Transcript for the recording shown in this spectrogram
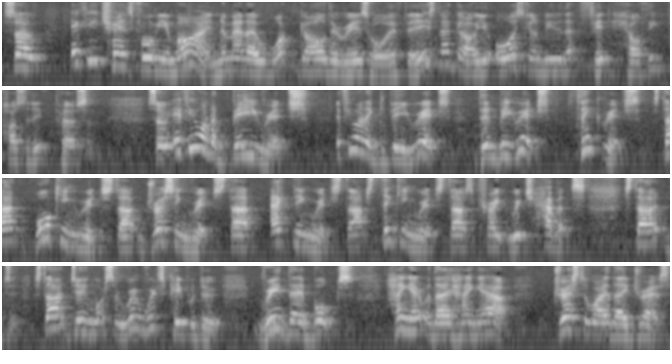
So if you transform your mind, no matter what goal there is or if there is no goal, you're always going to be that fit, healthy, positive person. So if you want to be rich, if you want to be rich, then be rich. think rich, start walking rich, start dressing rich, start acting rich, start thinking rich, start create rich habits, start start doing what the rich people do, read their books, hang out where they hang out, dress the way they dress,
